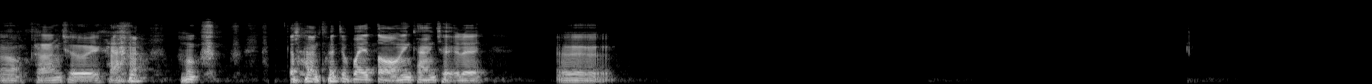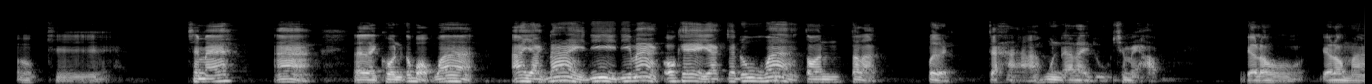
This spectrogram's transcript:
อ้าวค้างเฉยค้าง กำลังว่าจะไปต่อแม่งค้างเฉยเลย เออโอเค ใช่ไหมอ่า หลายๆ คนก็บอกว่า อ่าอยากได้ดีดีมาก โอเค อยากจะดูว่าตอนตลาดเปิดจะหาหุ้นอะไรดูใช่ไหมครับ เดี๋ยวเราเดี๋ยวเรามา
